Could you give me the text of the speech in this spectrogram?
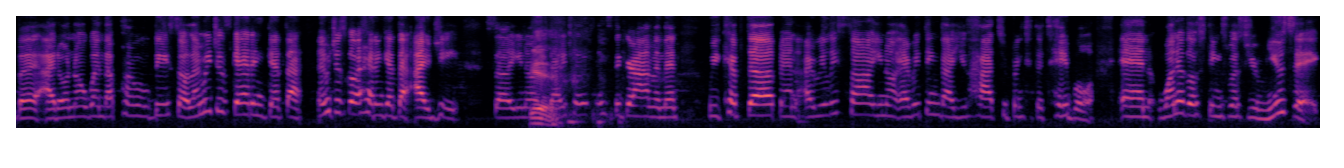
but I don't know when that point will be. So let me just get and get that. Let me just go ahead and get that IG. So you know, yeah. we got each other's Instagram, and then we kept up and i really saw you know everything that you had to bring to the table. And one of those things was your music.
